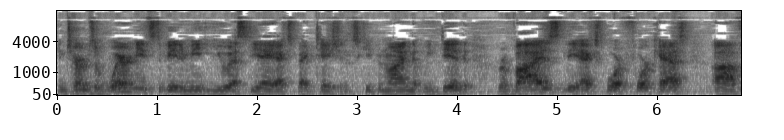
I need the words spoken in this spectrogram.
in terms of where it needs to be to meet USDA expectations. Keep in mind that we did revise the export forecast uh,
